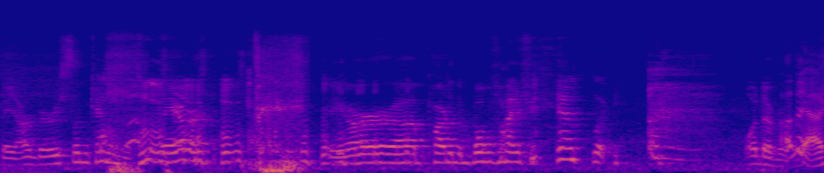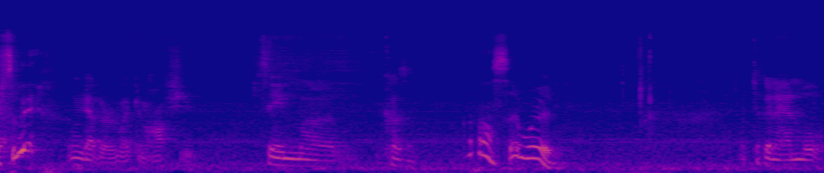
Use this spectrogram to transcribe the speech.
they are very slim cows. That's what they are. they are uh, part of the bovine family. Whatever. Are they actually? Yeah, they're like an offshoot. Same uh, cousin. Oh, say word. I took an animal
